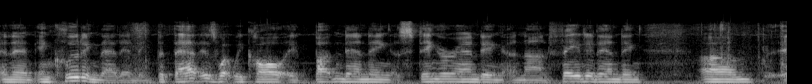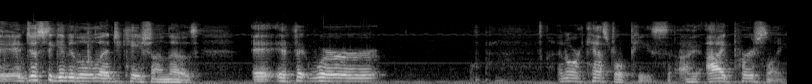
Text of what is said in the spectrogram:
and then including that ending. But that is what we call a buttoned ending, a stinger ending, a non faded ending. Um, and just to give you a little education on those, if it were an orchestral piece, I, I personally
